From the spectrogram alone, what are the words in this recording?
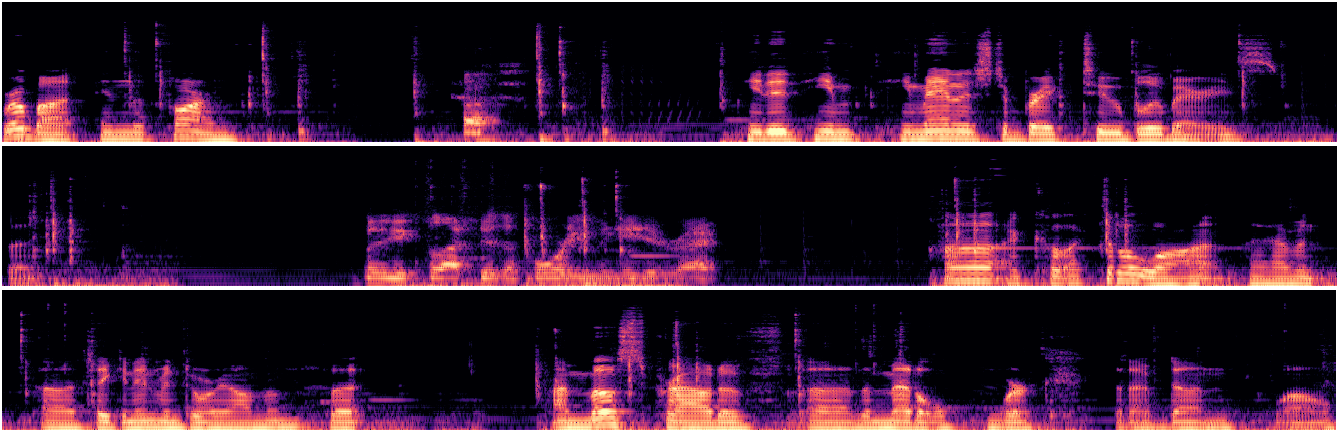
robot in the farm. Huh. He did. He he managed to break two blueberries, but But you collected the 40 we needed, right? Uh, I collected a lot. I haven't uh, taken inventory on them, but I'm most proud of uh, the metal work that I've done while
